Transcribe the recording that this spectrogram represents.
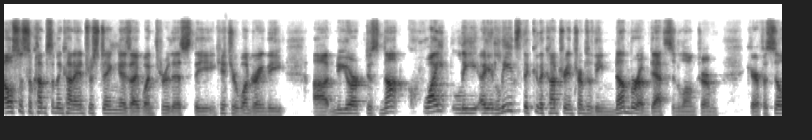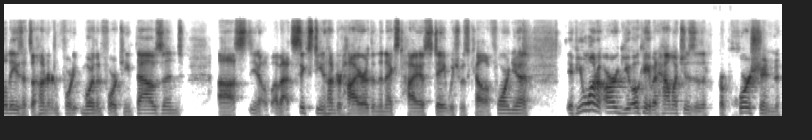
Also, some something kind of interesting as I went through this. The in case you're wondering, the uh, New York does not quite lead. It leads the, the country in terms of the number of deaths in long-term care facilities. That's 140 more than 14,000. Uh, you know, about 1,600 higher than the next highest state, which was California. If you want to argue, okay, but how much is the proportion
